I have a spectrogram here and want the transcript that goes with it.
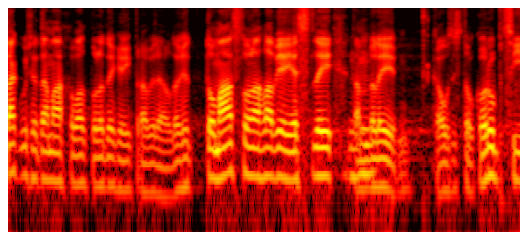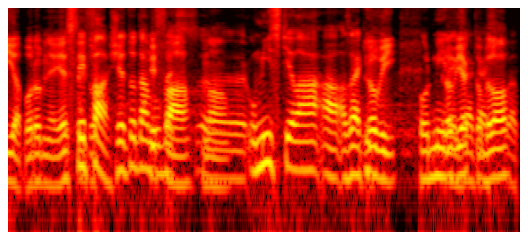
tak už se tam má chovat podle těch jejich pravidel. Takže to má na hlavě, jestli tam mhm. byly kauzy s tou korupcí a podobně. Jestli FIFA, to, že to tam FIFA, vůbec no. Eh, umístila a, a za jakých ví, podmínek. ví, jak to bylo.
